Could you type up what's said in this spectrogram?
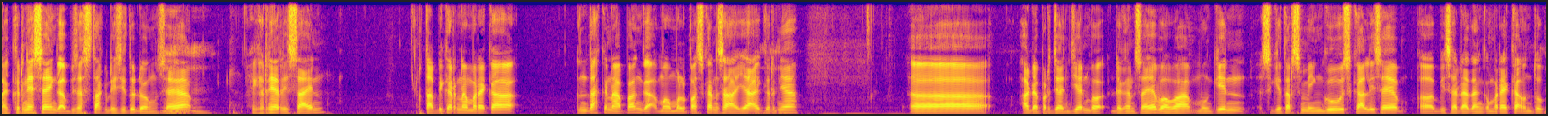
Akhirnya saya nggak bisa stuck di situ dong. Saya akhirnya resign. Tapi karena mereka entah kenapa nggak mau melepaskan saya, akhirnya eh ada perjanjian dengan saya bahwa mungkin sekitar seminggu sekali saya eh, bisa datang ke mereka untuk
